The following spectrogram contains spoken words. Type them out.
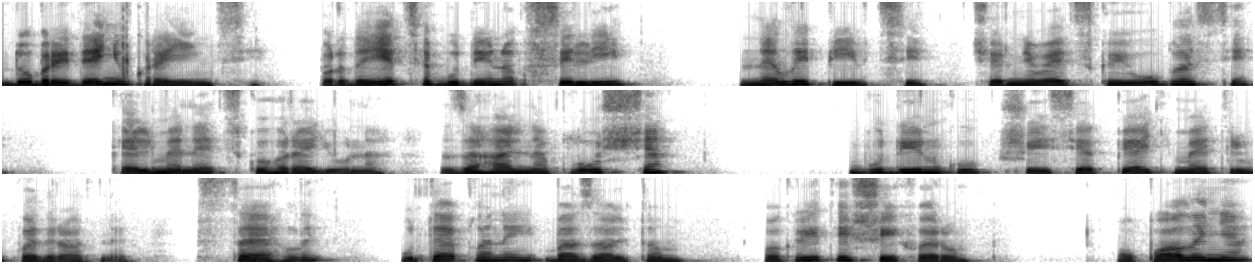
Добрий день, українці! Продається будинок в селі Нелипівці Чернівецької області Кельменецького району. Загальна площа будинку 65 метрів квадратних. З цегли, утеплений базальтом, покритий шифером. Опалення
